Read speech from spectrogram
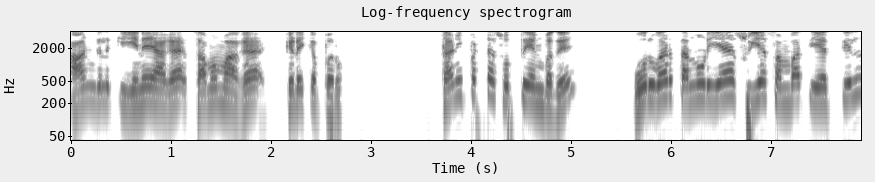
ஆண்களுக்கு இணையாக சமமாக கிடைக்கப்பெறும். தனிப்பட்ட சொத்து என்பது ஒருவர் தன்னுடைய சுய சம்பாத்தியத்தில்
